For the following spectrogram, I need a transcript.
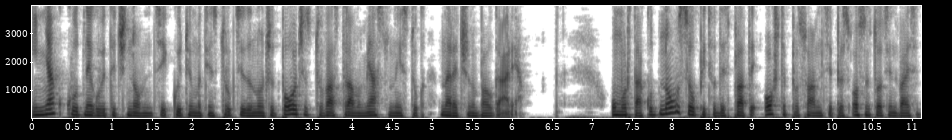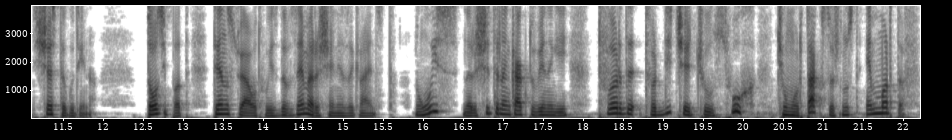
и няколко от неговите чиновници, които имат инструкции да научат повече с това странно място на изток, наречено България. Умортак отново се опитва да изпрати още посланици през 826 година. Този път те настояват Луис да вземе решение за границата. Но Луис, нерешителен както винаги, твърде, твърди, че е чул слух, че Умортак всъщност е мъртъв.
